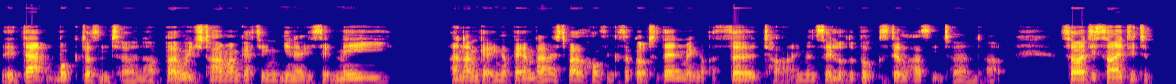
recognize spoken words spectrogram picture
it, that book doesn't turn up. By which time I'm getting, you know, is it me? And I'm getting a bit embarrassed about the whole thing because I've got to then ring up a third time and say, "Look, the book still hasn't turned up." So I decided to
